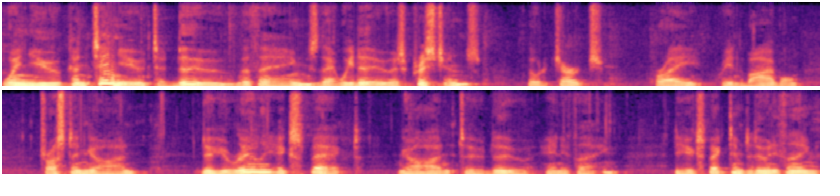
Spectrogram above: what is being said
When you continue to do the things that we do as Christians, go to church, pray, read the Bible, trust in God, do you really expect God to do anything? Do you expect Him to do anything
